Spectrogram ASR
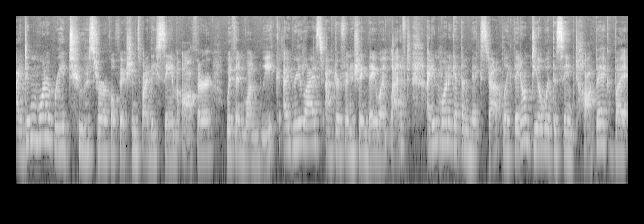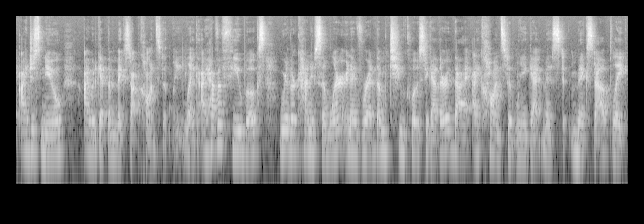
I didn't want to read two historical fictions by the same author within one week. I realized after finishing They Went Left, I didn't want to get them mixed up. Like they don't deal with the same topic, but I just knew I would get them mixed up constantly. Like I have a few books where they're kind of similar and I've read them too close together that I constantly get mixed mixed up. Like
